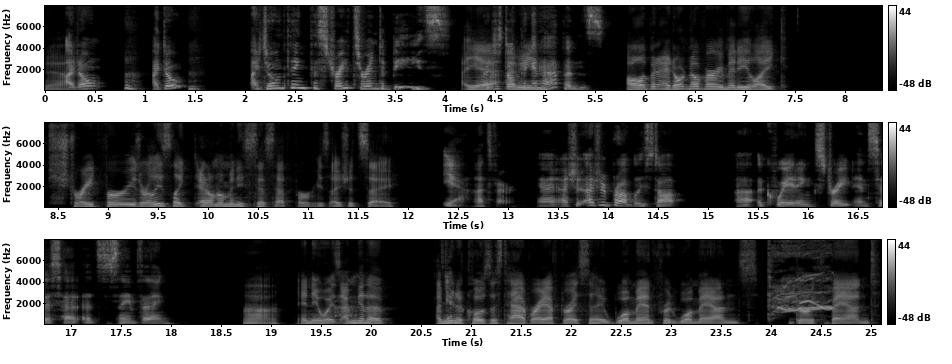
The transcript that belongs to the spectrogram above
yeah, I don't, I don't, I don't think the straights are into bees. yeah. I just don't think it happens. I'll admit I don't know very many like straight furries, or at least like I don't know many cishet furries. I should say. Yeah, that's fair. Yeah, I should I should probably stop uh, equating straight and cishet as the same thing. Uh, anyways, I'm gonna I'm Yeah. gonna close this tab right after I say Womanfred Woman's girth band.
